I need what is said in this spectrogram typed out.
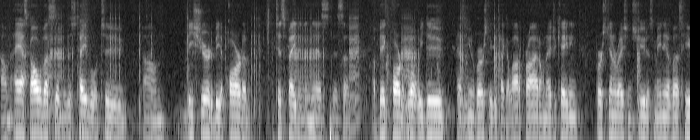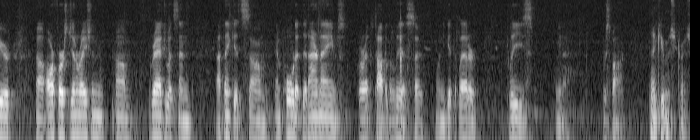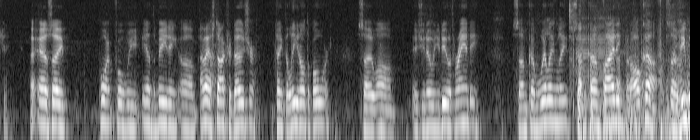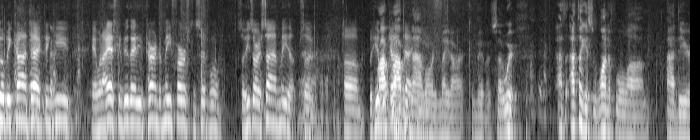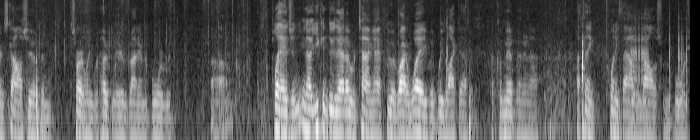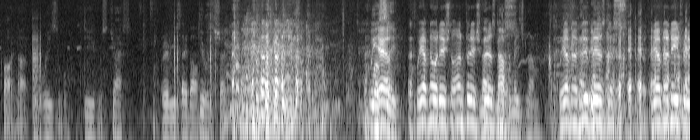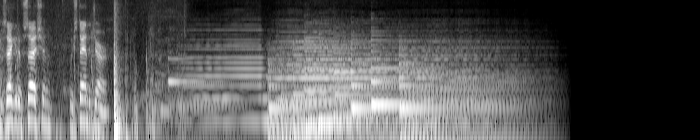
um, ask all of us sitting at this table to, um, be sure to be a part of participating in this. It's a, a big part of what we do as a university. We take a lot of pride on educating first-generation students. Many of us here, uh, are first-generation, um, graduates, and I think it's, um, important that our names are at the top of the list. So when you get the letter, please, you know, respond. Thank you, Mr. Trustee. As a point before we end the meeting, um, I've asked Dr. Dozier to take the lead on the board. So, um, as you know, when you deal with Randy, some come willingly, some come fighting, but all come. So he will be contacting you. And when I asked him to do that, he turned to me first and said, well, so he's already signed me up, so, um, but he'll Rob- be Robert and I have contacting you. already made our commitment, so we're, I, th- I think it's a wonderful, um, idea and scholarship, and certainly would hope that everybody on the board would, um, pledge, and, you know, you can do that over time, you have to do it right away, but we like a, a commitment, and I, I think twenty thousand dollars from the board is probably not unreasonable. Do you, Mr. Jackson? Whatever you say, boss. Give us a shake. We We'll have- see. We have no additional unfinished No, business. Not from each member. We have no new business. We have no need for an executive session. We stand adjourned.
